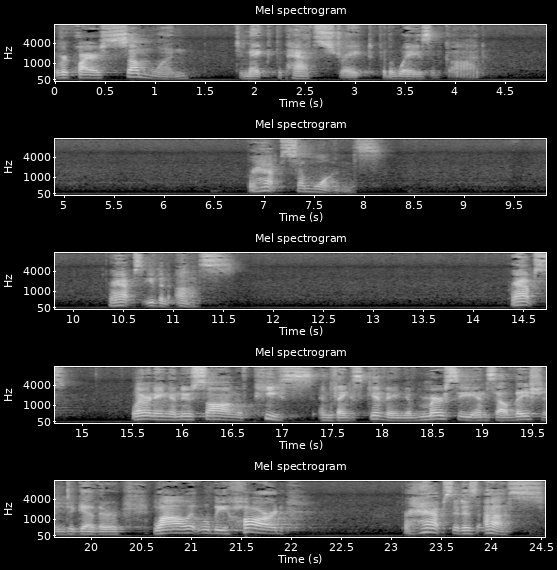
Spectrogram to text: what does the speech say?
It requires someone to make the path straight for the ways of God. Perhaps someone's perhaps even us. Perhaps learning a new song of peace and thanksgiving, of mercy and salvation together. While it will be hard, perhaps it is us.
